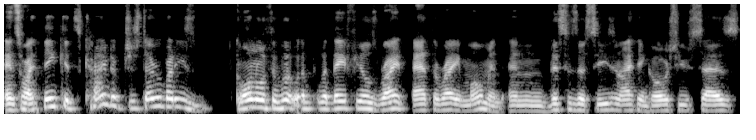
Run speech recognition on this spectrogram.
And so i think it's kind of just everybody's going with what, what they feels right at the right moment. And this is a season i think osu says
